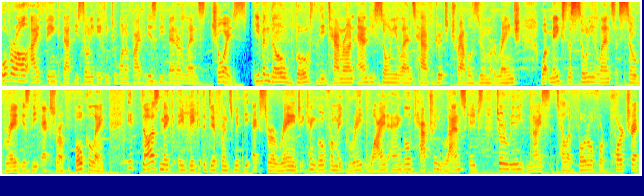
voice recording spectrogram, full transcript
Overall, I think that the Sony 18 to 105 is the better lens choice. Even though both the Tamron and the Sony lens have good travel zoom range, what makes the Sony lens so great is the extra focal length. It does make a big difference with the extra range. It can go from a great wide angle capturing landscapes to a really nice telephoto for portrait,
